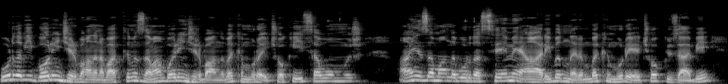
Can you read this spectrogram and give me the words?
Burada bir Bollinger bandına baktığımız zaman Bollinger bandı bakın burayı çok iyi savunmuş. Aynı zamanda burada SMA ribbonların bakın buraya çok güzel bir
